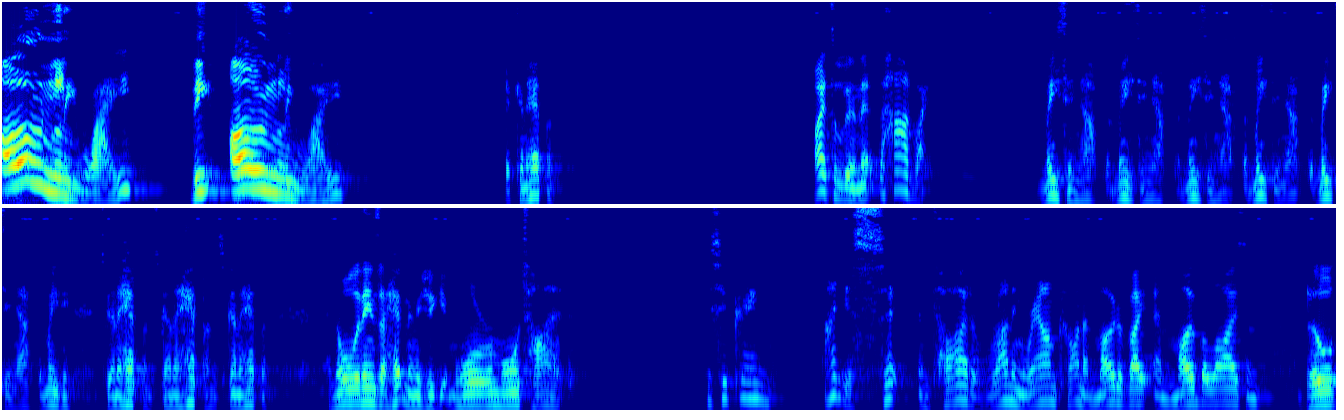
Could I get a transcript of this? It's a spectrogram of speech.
only way, the only way it can happen. I had to learn that the hard way. Meeting after meeting after meeting after meeting after meeting after meeting. It's going to happen. It's going to happen. It's going to happen. And all that ends up happening is you get more and more tired. You see, Greg, aren't you sick and tired of running around trying to motivate and mobilize and build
